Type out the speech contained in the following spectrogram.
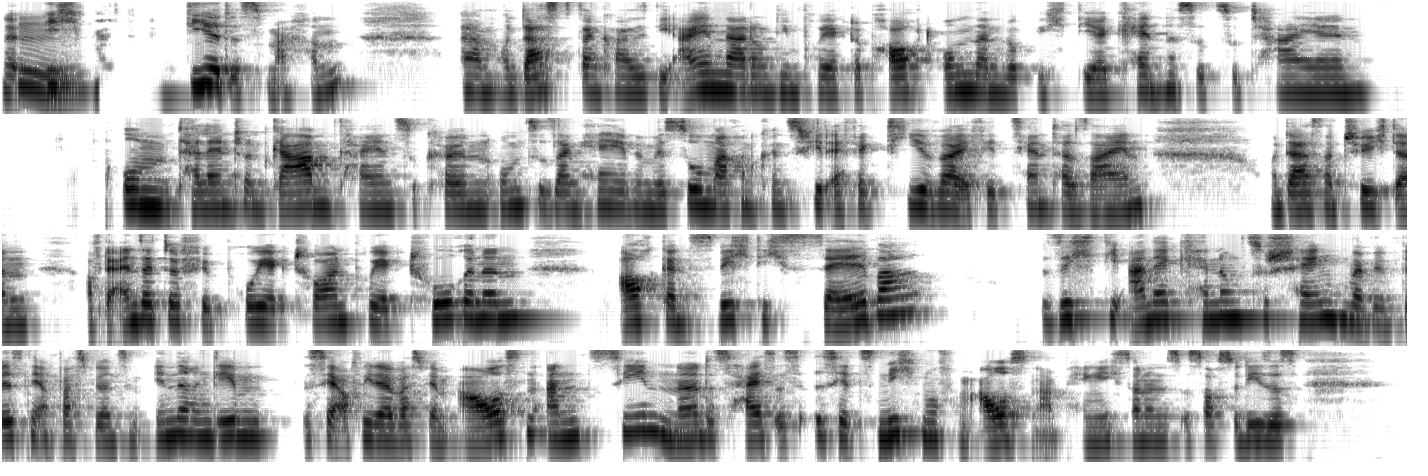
Ne? Hm. Ich möchte mit dir das machen. Ähm, und das ist dann quasi die Einladung, die ein Projektor braucht, um dann wirklich die Erkenntnisse zu teilen, um Talente und Gaben teilen zu können, um zu sagen, hey, wenn wir es so machen, könnte es viel effektiver, effizienter sein. Und da ist natürlich dann auf der einen Seite für Projektoren, Projektorinnen auch ganz wichtig, selber sich die Anerkennung zu schenken, weil wir wissen ja auch, was wir uns im Inneren geben, ist ja auch wieder, was wir im Außen anziehen. Ne? Das heißt, es ist jetzt nicht nur vom Außen abhängig, sondern es ist auch so dieses,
